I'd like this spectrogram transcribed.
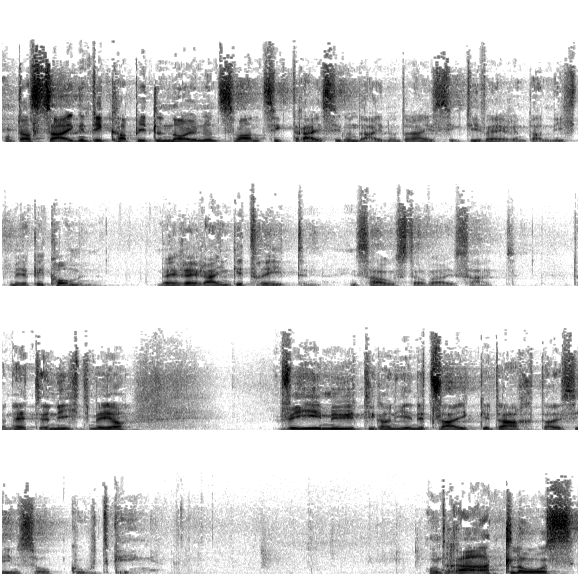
Und das zeigen die Kapitel 29, 30 und 31. Die wären dann nicht mehr gekommen, wäre er reingetreten ins Haus der Weisheit. Dann hätte er nicht mehr wehmütig an jene Zeit gedacht, als es ihm so gut ging. Und ratlos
